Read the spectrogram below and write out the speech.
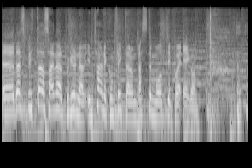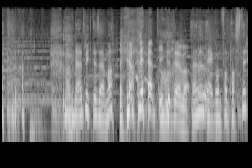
De splitta senere pga. interne konflikter om beste måltid på Egon. Ja, det er et viktig tema. Ja, det er et viktig tema. Det er en Egon-fantaster.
